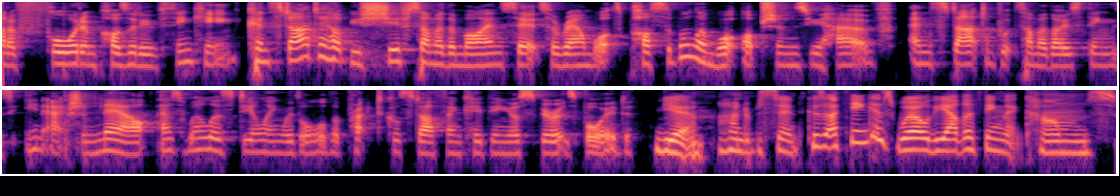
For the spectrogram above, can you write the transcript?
kind of forward and positive thinking can start to help you shift some of the mindsets around what's possible and what options you have and start to put some of those things in action now, as well as dealing with all the practical stuff and keeping your spirits buoyed. Yeah, 100%. Because I think as well, the other thing that comes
